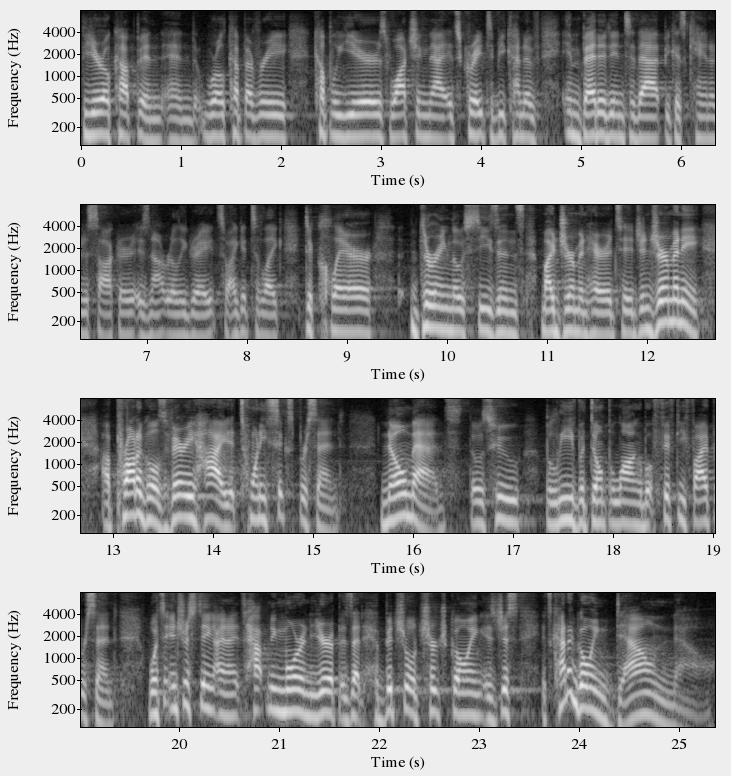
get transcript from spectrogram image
the Euro Cup and, and World Cup every couple years, watching that. It's great to be kind of embedded into that because Canada soccer is not really great. So I get to like declare during those seasons my German heritage. In Germany, uh, prodigals very high at 26 percent nomads, those who believe but don't belong, about 55%. What's interesting, and it's happening more in Europe, is that habitual church going is just, it's kind of going down now.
